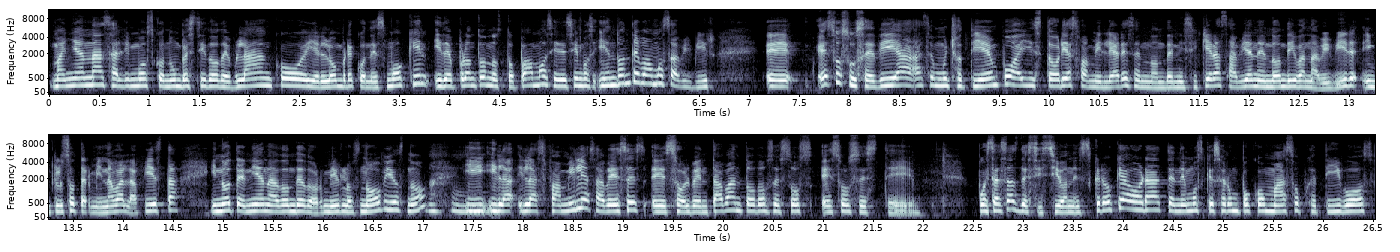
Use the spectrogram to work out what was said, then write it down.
mañana salimos con un vestido de blanco y el hombre con smoking y de pronto nos topamos y decimos, ¿y en dónde vamos a vivir? Eh, eso sucedía hace mucho tiempo, hay historias familiares en donde ni siquiera sabían en dónde iban a vivir, incluso terminaba la fiesta y no tenían a dónde dormir los novios, ¿no? y, las familias a veces eh, solventaban todos esos, esos, este, pues esas decisiones. Creo que ahora tenemos que ser un poco más objetivos,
